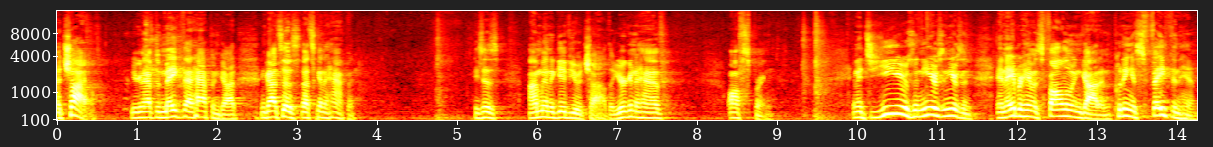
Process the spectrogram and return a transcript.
a child. You're going to have to make that happen, God. And God says, That's going to happen. He says, I'm going to give you a child, that you're going to have offspring. And it's years and years and years. And, and Abraham is following God and putting his faith in him.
